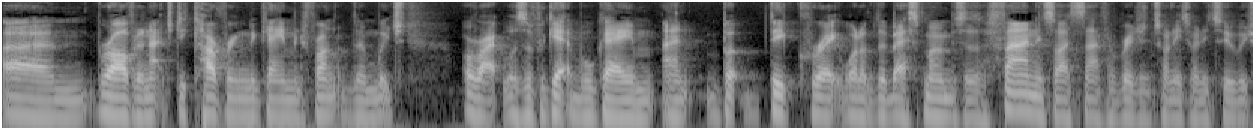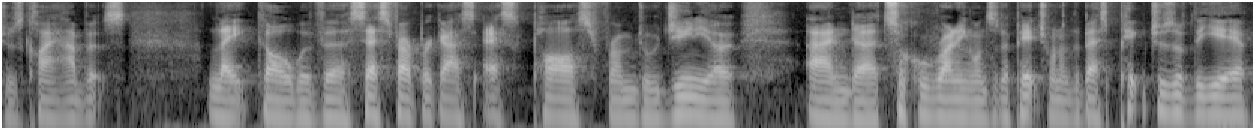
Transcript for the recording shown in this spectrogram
um, rather than actually covering the game in front of them, which all right was a forgettable game, and but did create one of the best moments as a fan inside Stamford Bridge in 2022, which was Kai Havertz late goal with a Cesc Fabregas esque pass from Jorginho and uh, Tuchel running onto the pitch, one of the best pictures of the year,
